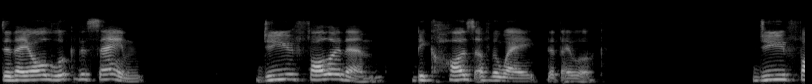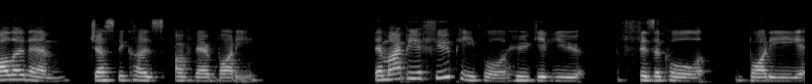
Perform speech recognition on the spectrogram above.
do they all look the same? Do you follow them because of the way that they look? Do you follow them just because of their body? There might be a few people who give you physical body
